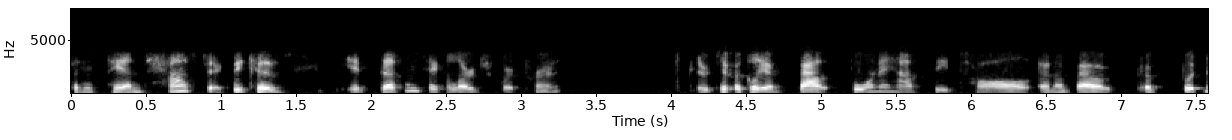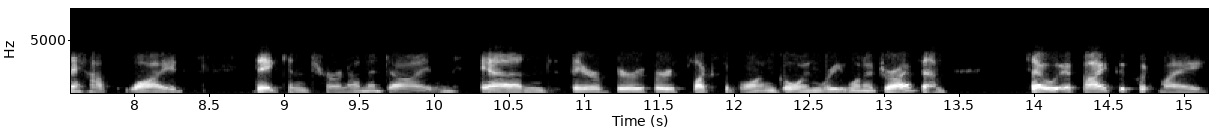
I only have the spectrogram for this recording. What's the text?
been fantastic because it doesn't take a large footprint. They're typically about four and a half feet tall and about a foot and a half wide. They can turn on a dime and they're very, very flexible on going where you want to drive them. So if I could put my,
